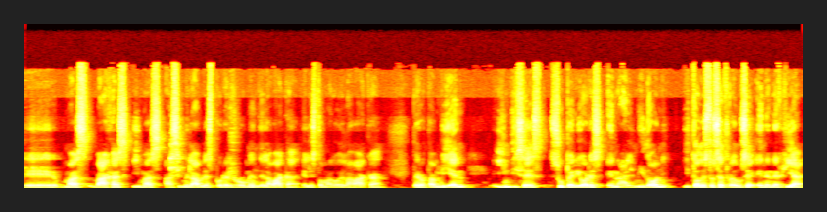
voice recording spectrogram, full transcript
eh, más bajas y más asimilables por el rumen de la vaca, el estómago de la vaca, pero también índices superiores en almidón y todo esto se traduce en energía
